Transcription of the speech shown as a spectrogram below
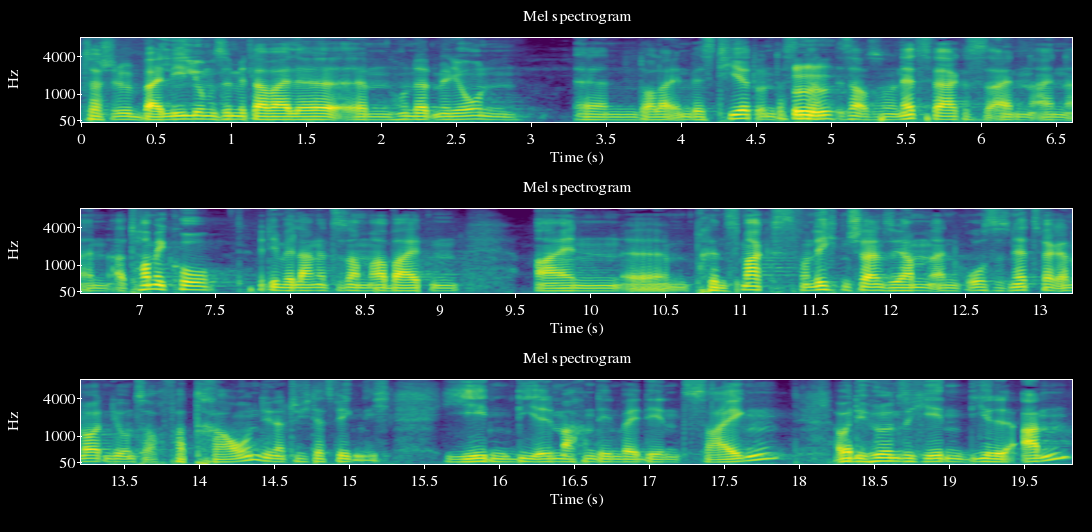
zum Beispiel bei Lilium sind mittlerweile ähm, 100 Millionen äh, Dollar investiert und das mhm. ist auch so ein Netzwerk, es ist ein, ein, ein Atomico, mit dem wir lange zusammenarbeiten, ein ähm, Prinz Max von Liechtenstein. Also wir haben ein großes Netzwerk an Leuten, die uns auch vertrauen, die natürlich deswegen nicht jeden Deal machen, den wir denen zeigen, aber die hören sich jeden Deal an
